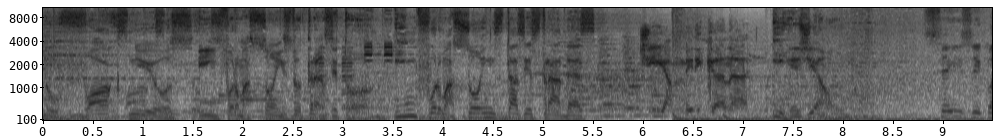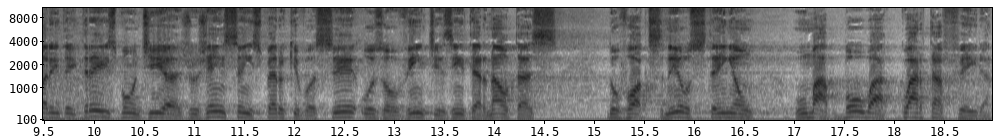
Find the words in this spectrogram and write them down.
No Vox News, informações do trânsito. Informações das estradas de Americana e região. 6 e 43 bom dia, Jugensen. Espero que você, os ouvintes e internautas do Vox News tenham uma boa quarta-feira.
